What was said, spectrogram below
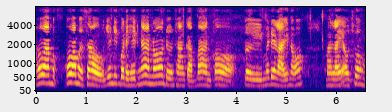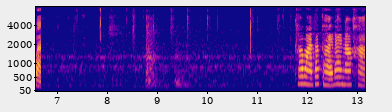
เพราะว่าเพราะว่าเมื่อเช้ายืนนิดบริเหตุงานเนาะเดินทางกลับบ้านก็เลยไม่ได้ไลฟ์เนาะมาไลฟ์เอาช่วงบ่ายเข้ามาทักทายได้นะคะ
